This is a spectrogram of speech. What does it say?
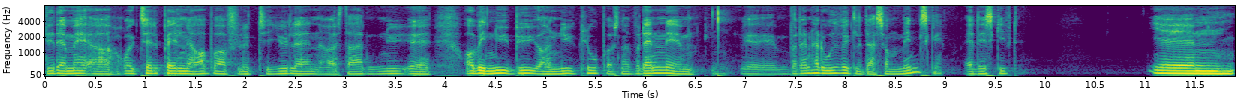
det der med at rykke teltpælene op og flytte til Jylland og starte en ny, øh, op i en ny by og en ny klub og sådan noget, hvordan, øh, øh, hvordan har du udviklet dig som menneske af det skifte? Øhm,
